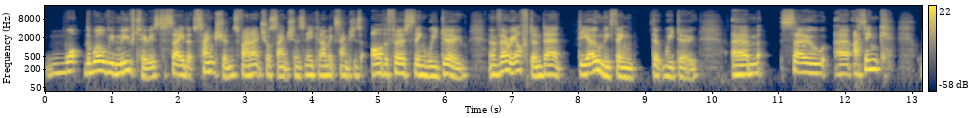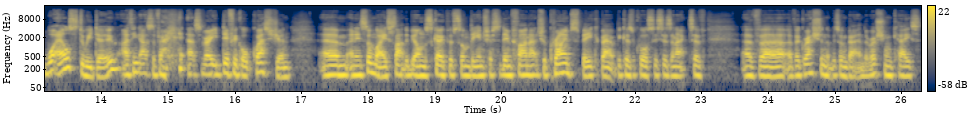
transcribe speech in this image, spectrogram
What the world we've moved to is to say that sanctions, financial sanctions, and economic sanctions are the first thing we do. And very often they're the only thing that we do. Um, so uh, I think what else do we do? I think that's a very that's a very difficult question, um, and in some ways slightly beyond the scope of somebody interested in financial crime to speak about, because of course this is an act of of, uh, of aggression that we're talking about in the Russian case.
